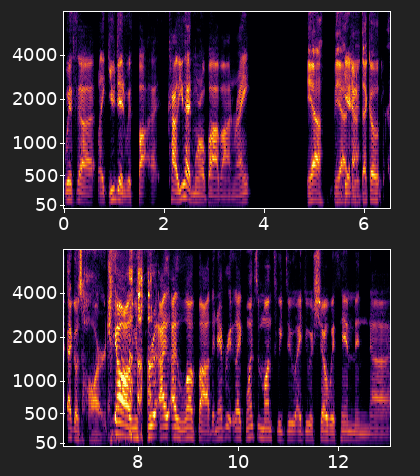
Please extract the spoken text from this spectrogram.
with uh like you did with Bob. uh, Kyle. You had Moral Bob on, right? Yeah, yeah, Yeah. dude. That go that goes hard. Yo, it was br- I, I love Bob and every like once a month we do I do a show with him and uh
